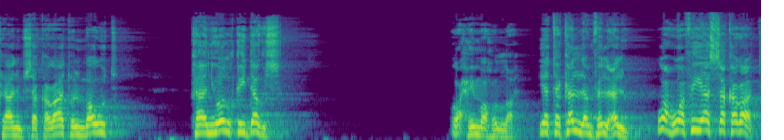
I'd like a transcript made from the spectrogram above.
كان بسكرات الموت كان يلقي درس رحمه الله يتكلم في العلم وهو في السكرات.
